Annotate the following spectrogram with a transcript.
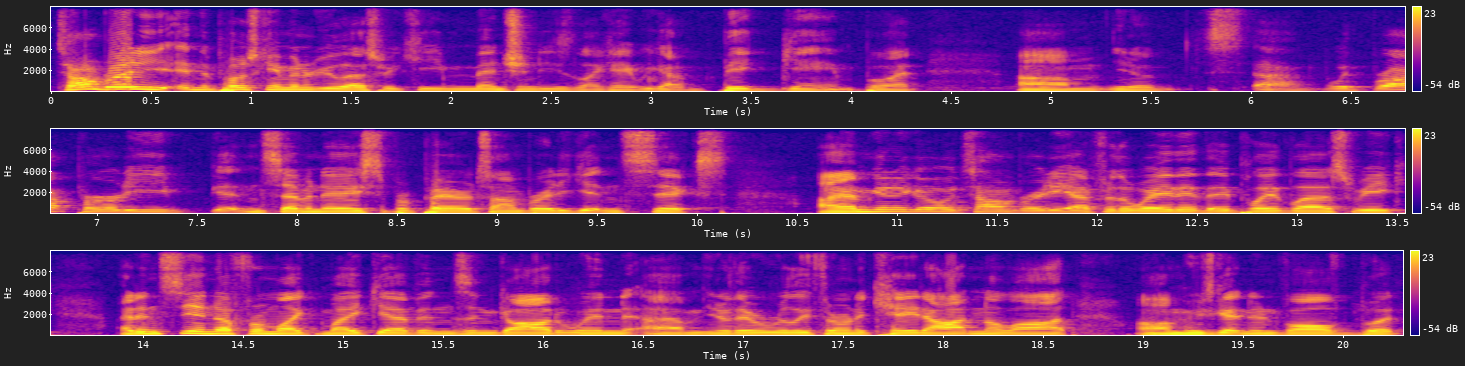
Tom Brady in the post game interview last week, he mentioned he's like, "Hey, we got a big game," but. Um, you know, uh, with Brock Purdy getting seven days to prepare, Tom Brady getting six. I am gonna go with Tom Brady after the way that they played last week. I didn't see enough from like Mike Evans and Godwin. Um, you know, they were really throwing to Cade Otton a lot, um, who's getting involved. But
